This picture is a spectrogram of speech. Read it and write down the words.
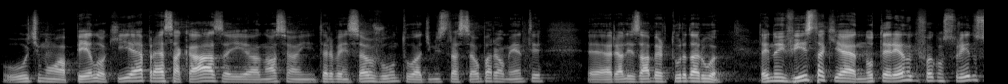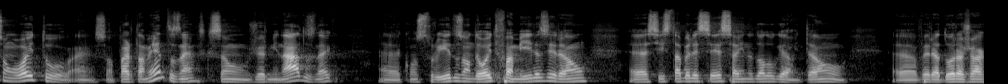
o último apelo aqui é para essa casa e a nossa intervenção junto à administração para realmente é, realizar a abertura da rua. Tendo em vista que é no terreno que foi construído são oito é, são apartamentos, né, que são germinados, né, é, construídos, onde oito famílias irão é, se estabelecer saindo do aluguel. Então, é, a vereadora já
